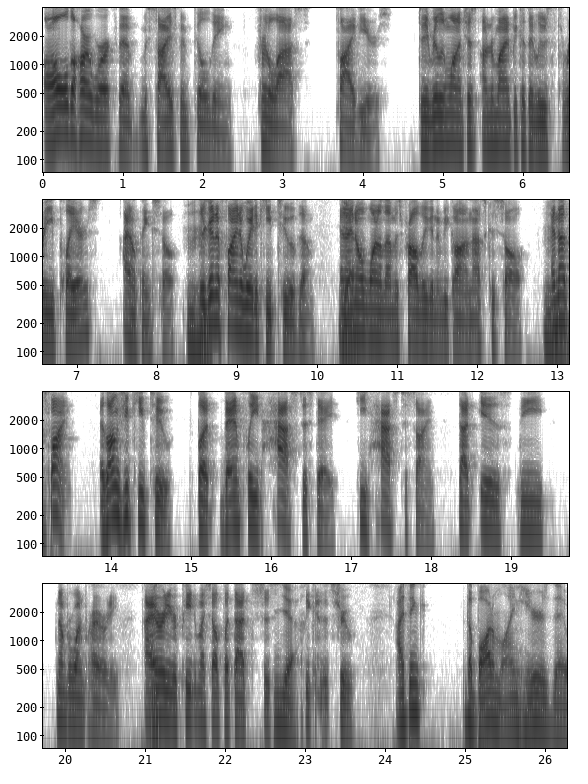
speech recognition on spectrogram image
all the hard work that Masai's been building for the last five years. Do they really want to just undermine it because they lose three players? I don't think so. They're Mhm. going to find a way to keep two of them, and I know one of them is probably going to be gone. And that's Gasol, Mhm. and that's fine as long as you keep two. But VanVleet has to stay. He has to sign. That is the number one priority. I, I- already repeated myself, but that's just yeah. because it's true. I think the bottom line here is that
